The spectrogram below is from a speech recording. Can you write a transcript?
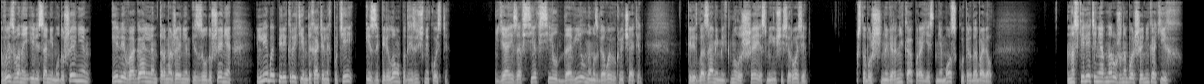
вызванной или самим удушением, или вагальным торможением из-за удушения, либо перекрытием дыхательных путей из-за перелома подъязычной кости. Я изо всех сил давил на мозговой выключатель. Перед глазами мелькнула шея смеющейся Рози. Чтобы уж наверняка проесть мне мозг, Купер добавил, «На скелете не обнаружено больше никаких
